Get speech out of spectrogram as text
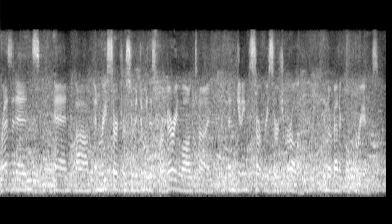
residents and, um, and researchers who've been doing this for a very long time and getting to start research early in their medical careers.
